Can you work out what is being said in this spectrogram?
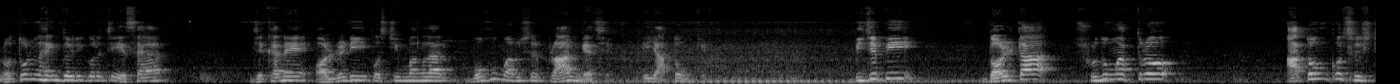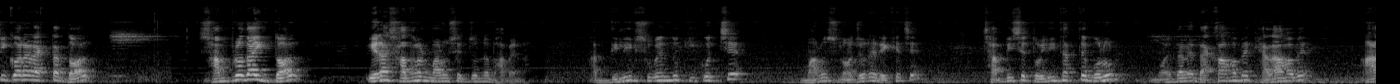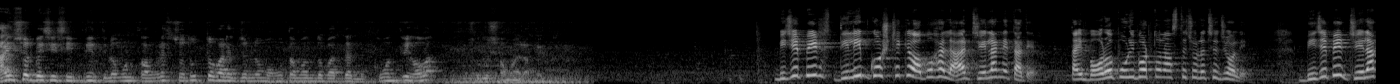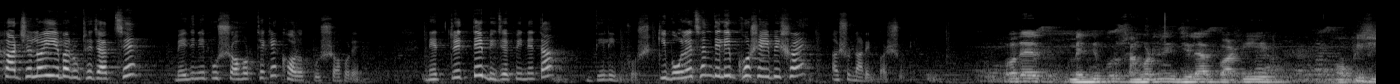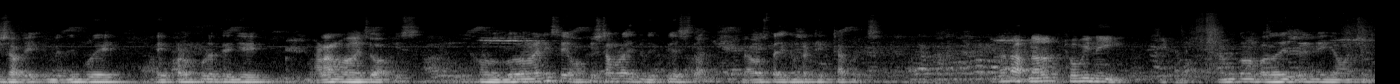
নতুন লাইন তৈরি করেছে এসআইআর। যেখানে অলরেডি পশ্চিমবাংলার বহু মানুষের প্রাণ গেছে এই আতঙ্কে। বিজেপি দলটা শুধুমাত্র আতঙ্ক সৃষ্টি করার একটা দল, সাম্প্রদায়িক দল, এরা সাধারণ মানুষের জন্য ভাবে না। আর দিলীপ শুভেন্দু কি করছে? মানুষ নজরে রেখেছে। ছাব্বিশে তৈরি থাকতে বলুন, ময়দানে দেখা হবে, খেলা হবে। আড়াইশোর বেশি সিট নিয়ে তৃণমূল কংগ্রেস চতুর্থবারের জন্য মমতা বন্দ্যোপাধ্যায় মুখ্যমন্ত্রী হওয়া শুধু সময়ের অপেক্ষা। বিজেপির দিলীপ ঘোষ থেকে অবহেলা জেলা নেতাদের। তাই বড় পরিবর্তন আসতে চলেছে জলে। বিজেপির জেলা কার্যালয় এবার উঠে যাচ্ছে মেদিনীপুর শহর থেকে খড়গপুর শহরে। নেতৃত্বে বিজেপি নেতা দিলীপ ঘোষ। কি বলেছেন দিলীপ ঘোষ এই বিষয়ে? আসুন আরেকবার শুনি। আমাদের মেদিনীপুর সাংগঠনিক জেলার পার্টির অফিস হিসাবে মেদিনীপুরে এই খড়গপুরেতে যে ভাড়ানো হয়েছে অফিস এখন উদ্বোধন হয়নি সেই অফিসটা আমরা একটু দেখতে এসেছিলাম। ব্যবস্থা এখানটা ঠিকঠাক হচ্ছে। দাদা আপনারও ছবি নেই এখানে? আমি কোনো পদাধিকারী নেই যে আমার ছবি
